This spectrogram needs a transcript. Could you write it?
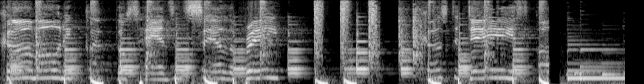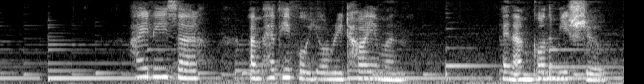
Come on and clap those hands and celebrate. Cause today is Hi Lisa, I'm happy for your retirement and I'm gonna miss you.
